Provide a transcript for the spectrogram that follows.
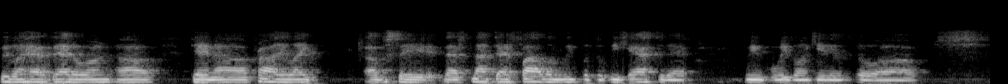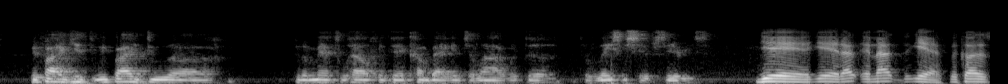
we're gonna have that on. Uh, then uh, probably like I would say that's not that following week, but the week after that, we we're gonna get into. Uh, we probably get we probably do uh, the mental health and then come back in July with the, the relationship series. Yeah, yeah, that and that yeah, because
